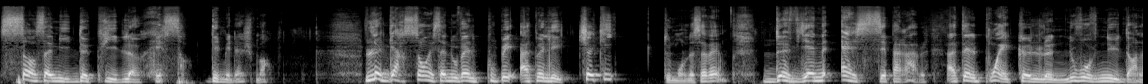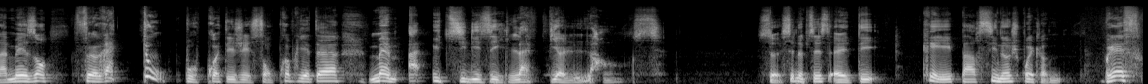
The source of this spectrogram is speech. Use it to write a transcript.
sans amis depuis leur récent déménagement. Le garçon et sa nouvelle poupée appelée Chucky, tout le monde le savait, deviennent inséparables, à tel point que le nouveau venu dans la maison fera tout pour protéger son propriétaire, même à utiliser la violence. Ce synopsis a été créé par Sinoche.com. Bref,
